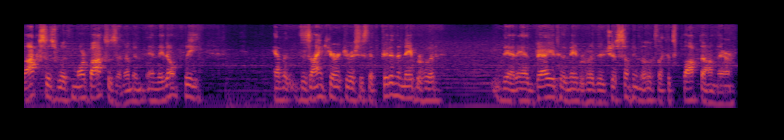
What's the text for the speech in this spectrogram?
boxes with more boxes in them, and, and they don't really have a design characteristics that fit in the neighborhood that add value to the neighborhood. They're just something that looks like it's plopped on there.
